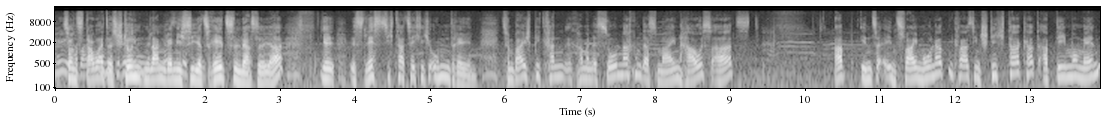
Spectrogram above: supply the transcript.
nee, sonst dauert es stundenlang, wenn ich Sie jetzt rätseln lasse. Ja? Äh, es lässt sich tatsächlich umdrehen. Zum Beispiel kann, kann man es so machen, dass mein Hausarzt ab in, in zwei Monaten quasi einen Stichtag hat. Ab dem Moment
